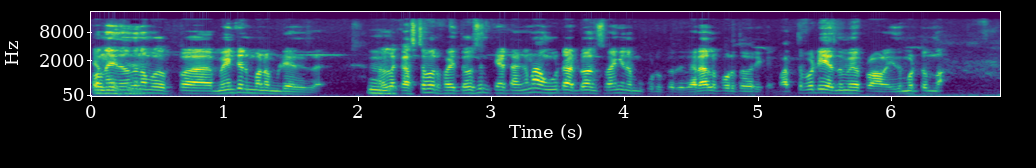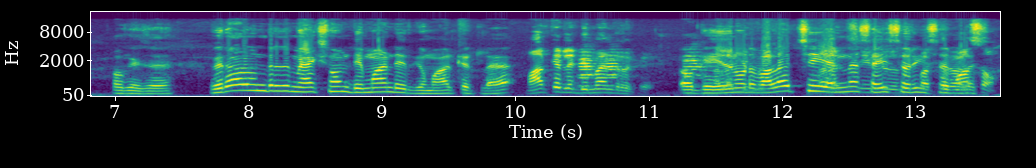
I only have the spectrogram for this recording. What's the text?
ஏன்னா இது வந்து நம்ம மெயின்டைன் பண்ண முடியாது இதை. அதனால கஸ்டமர் ஃபைவ் தௌசண்ட் கேட்டாங்கன்னா அவங்ககிட்ட அட்வான்ஸ் வாங்கி நம்ம கொடுக்குறது விரால பொறுத்த வரைக்கும். மற்றபடி எதுவுமே ப்ராப்ளம் இது மட்டும் தான். ஓகே சார் விரால்ன்றது மேக்ஸிமம் டிமாண்ட் இருக்கு மார்க்கெட்ல மார்க்கெட்ல டிமாண்ட் இருக்கு. ஓகே இதனோட வளர்ச்சி என்ன சைஸ் வரைக்கும் சார் மாசம்.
